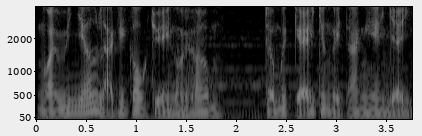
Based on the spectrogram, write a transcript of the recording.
Ngoài mới nhớ lại cái câu chuyện hồi hôm, Rồi mới kể cho người ta nghe vậy.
